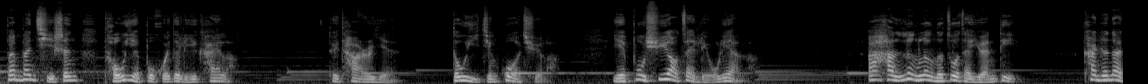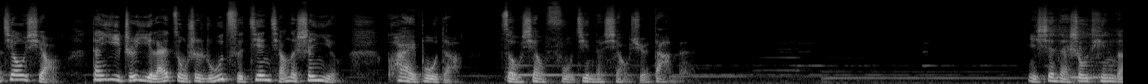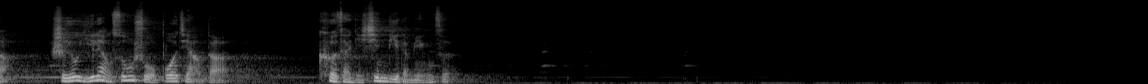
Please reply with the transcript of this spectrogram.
斑斑起身，头也不回的离开了。对他而言，都已经过去了，也不需要再留恋了。阿汉愣愣的坐在原地。看着那娇小但一直以来总是如此坚强的身影，快步的走向附近的小学大门。你现在收听的是由一辆松鼠播讲的《刻在你心底的名字》。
